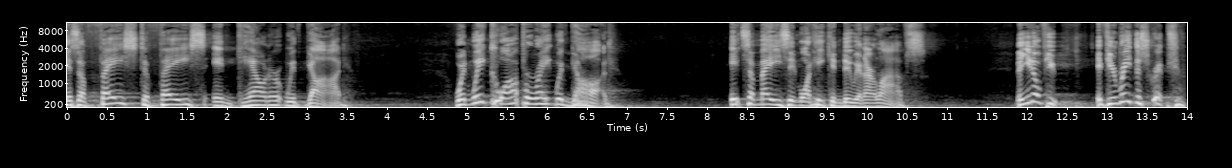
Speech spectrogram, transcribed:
is a face to face encounter with God. When we cooperate with God, it's amazing what He can do in our lives. Now, you know, if you if you read the scripture,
